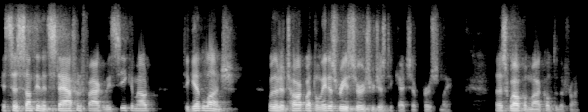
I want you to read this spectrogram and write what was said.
It says something that staff and faculty seek him out to get lunch, whether to talk about the latest research or just to catch up personally. Let's welcome Michael to the front.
